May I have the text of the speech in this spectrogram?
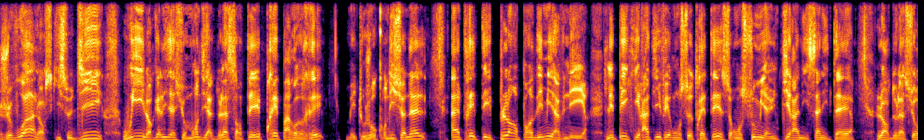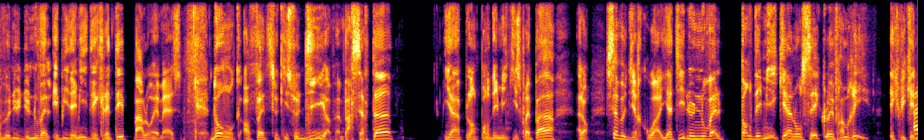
je vois alors ce qui se dit. Oui, l'Organisation mondiale de la santé préparerait mais toujours conditionnel, un traité plan pandémie à venir. Les pays qui ratifieront ce traité seront soumis à une tyrannie sanitaire lors de la survenue d'une nouvelle épidémie décrétée par l'OMS. Donc, en fait, ce qui se dit, enfin par certains, il y a un plan pandémie qui se prépare. Alors, ça veut dire quoi? Y a-t-il une nouvelle pandémie qui est annoncée, Chloé Framery? Expliquez-nous.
